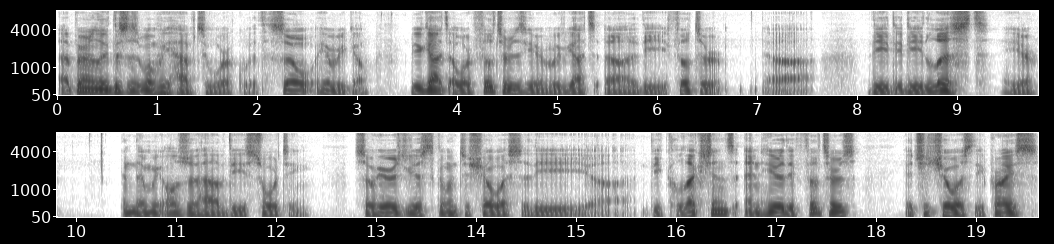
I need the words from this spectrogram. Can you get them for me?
apparently this is what we have to work with. So here we go. we've got our filters here. We've got uh, the filter, uh, the, the, the list here. And then we also have the sorting. So here is just going to show us the, uh, the collections and here the filters. It should show us the price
